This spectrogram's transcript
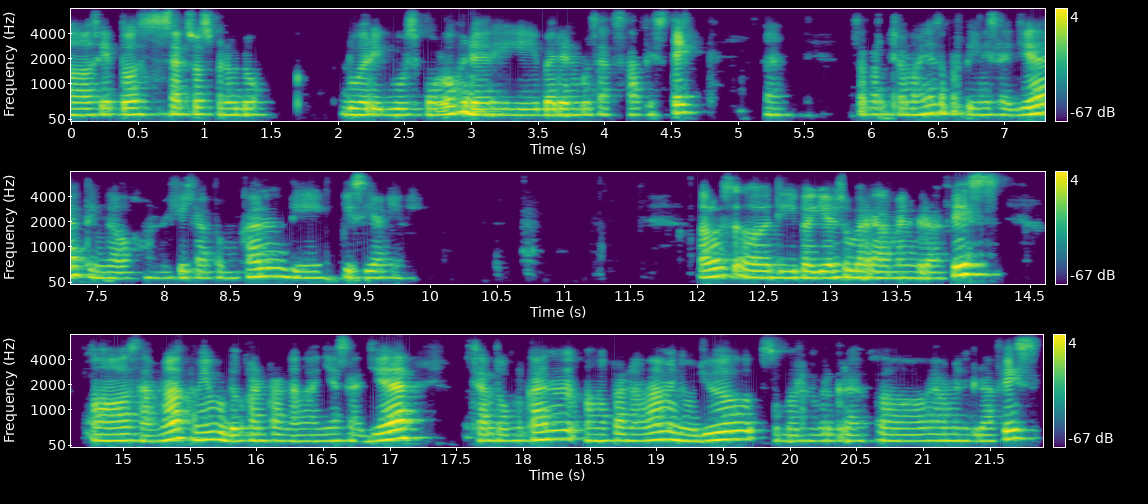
uh, situs sensus penduduk 2010 dari Badan Pusat Statistik. Nah, seperti contohnya seperti ini saja, tinggal kondisi cantumkan di isian ini. Lalu uh, di bagian sumber elemen grafis, uh, sama kami membutuhkan pranalanya saja, cantumkan uh, menuju sumber-sumber graf, elemen grafis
